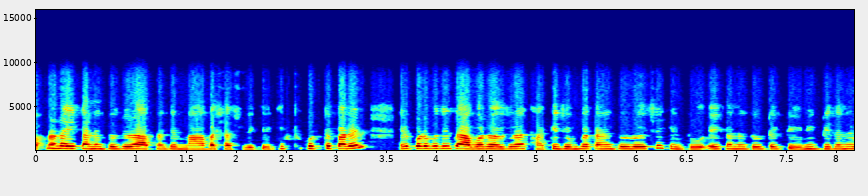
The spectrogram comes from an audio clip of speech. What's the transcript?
আপনারা এই কানের দুল জোড়া আপনাদের মা বা শাশুড়িকে গিফট করতে পারেন। এর পরবর্তীতে আবারও এক জোড়া থাকি ঝুমকা কানের দুল রয়েছে, কিন্তু এই কানের দুলটা একটু ইউনিক ডিজাইনের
